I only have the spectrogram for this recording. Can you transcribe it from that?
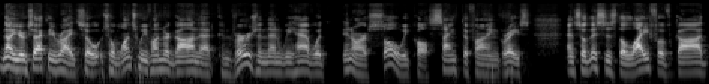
no, you're exactly right. So, so once we've undergone that conversion, then we have what in our soul we call sanctifying grace, and so this is the life of God.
